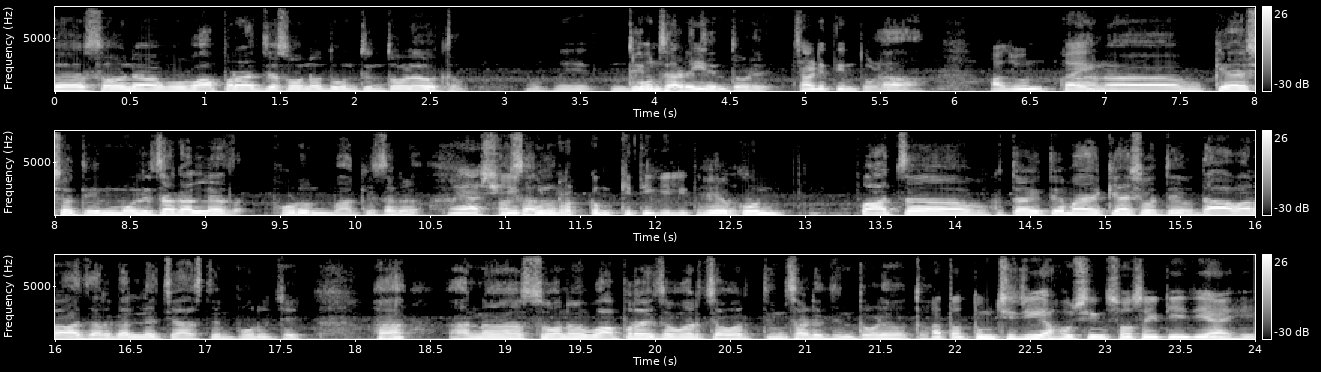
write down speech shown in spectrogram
अं, सोनं वापरायचं सोनं दोन तीन तोळे होतं. म्हणजे तीन का साडेतीन तीन? तोळे. साडेतीन तोळे. हां. अजून काय? आणि कॅश होती. आणि मुलीचा गल्ल्या फोडून बाकी सगळं म्हणजे अशी असं एकूण ना. रक्कम किती गेली तुम्हाला? एकूण पाच अं, ते- ते माझे कॅश होते. दहा बारा हजार गल्ल्याचे असतील पोरूचे. हां? आणि सोनं वापरायचं वरच्यावर तीन साडेतीन तोळे होतं. आता तुमची जी हाऊसिंग सोसायटी जी आहे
